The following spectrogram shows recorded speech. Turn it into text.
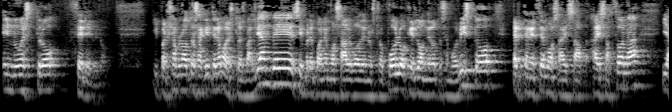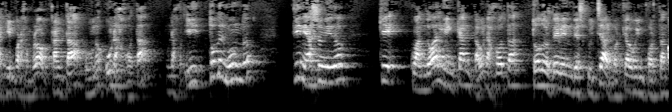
en nuestro cerebro. Y por ejemplo, nosotros aquí tenemos esto es Valdeande, siempre ponemos algo de nuestro pueblo, que es donde nosotros hemos visto, pertenecemos a esa, a esa zona, y aquí, por ejemplo, canta uno una J, una. Y todo el mundo tiene asumido que cuando alguien canta una J, todos deben de escuchar, porque algo importante.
